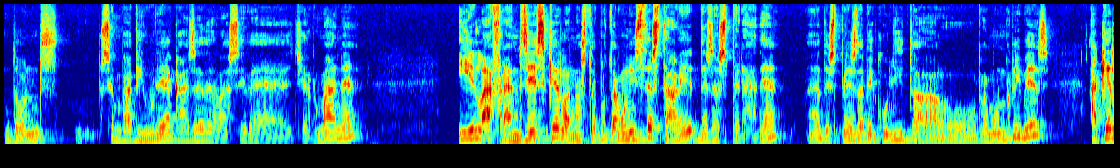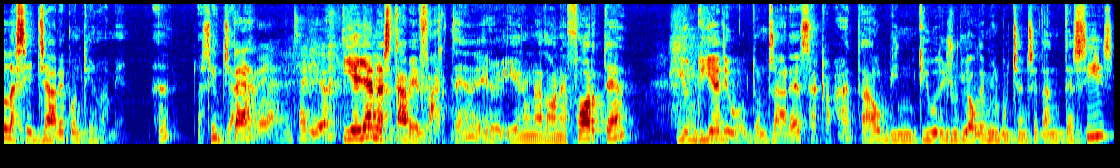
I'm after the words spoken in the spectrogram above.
doncs, se'n va viure a casa de la seva germana, i la Francesca, la nostra protagonista, estava desesperada. Eh? Després d'haver collit el Ramon Ribes, aquest l'assetjava contínuament. Eh? L'assetjava. Perla, en sèrio. I ella n'estava farta, eh? era una dona forta, i un dia diu, doncs ara s'ha acabat, eh? el 21 de juliol de 1876,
